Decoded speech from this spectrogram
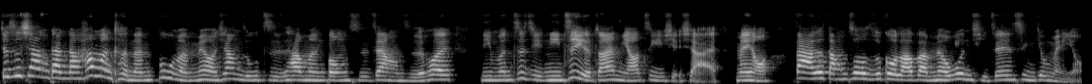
就是像刚刚他们可能部门没有像如子他们公司这样子，会你们自己你自己的专案你要自己写下来，没有，大家就当做如果老板没有问题，这件事情就没有。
